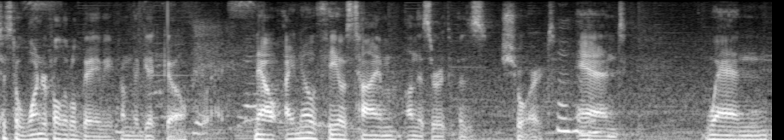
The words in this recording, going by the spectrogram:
Just a wonderful little baby from the get go. He was. Now, I know Theo's time on this earth was short, Mm-hmm. and when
